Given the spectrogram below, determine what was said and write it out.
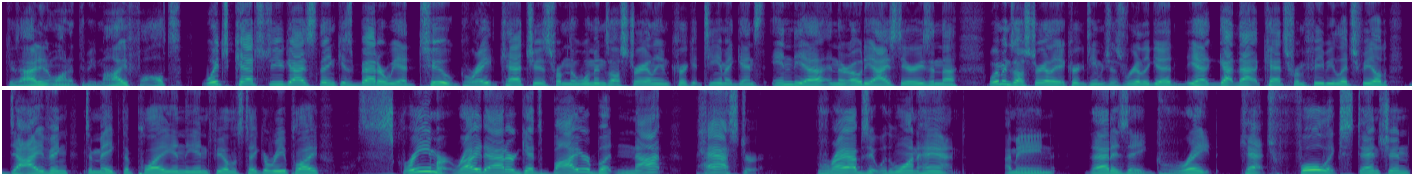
because I didn't want it to be my fault. Which catch do you guys think is better? We had two great catches from the women's Australian cricket team against India in their ODI series, and the women's Australia cricket team is just really good. Yeah, got that catch from Phoebe Litchfield diving to make the play in the infield. Let's take a replay. Screamer right at her, gets by her, but not past her. Grabs it with one hand. I mean, that is a great catch. Full extension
